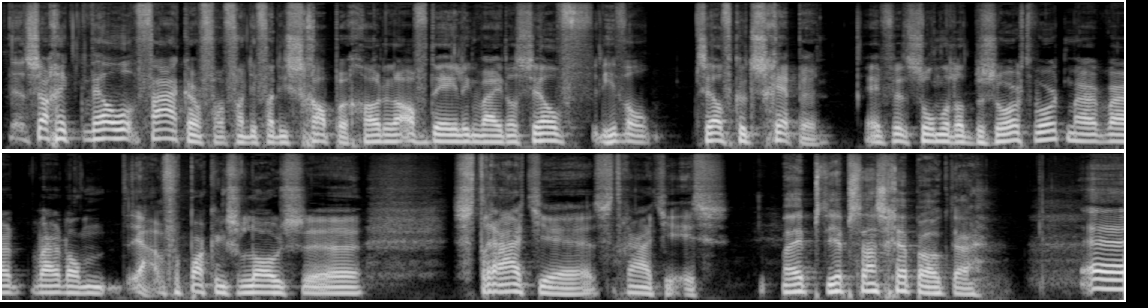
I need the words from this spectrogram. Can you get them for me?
zag ik wel vaker van, van, die, van die schappen. Gewoon een afdeling waar je dan zelf, in ieder geval zelf kunt scheppen. Even zonder dat bezorgd wordt, maar waar, waar dan ja, een verpakkingsloos eh, straatje, straatje is. Maar je hebt, je hebt staan scheppen ook daar. Eh,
